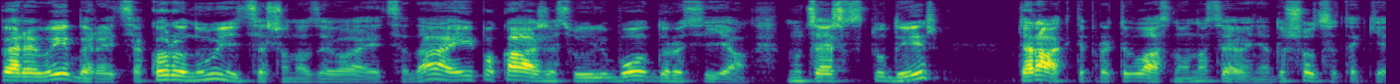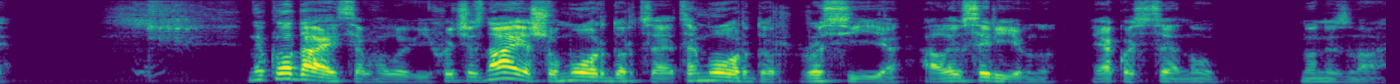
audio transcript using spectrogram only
перевибереться, коронується, що називається, да? і покаже свою любов до росіян. Ну це ж туди ж теракти проти власного населення. До що це таке? Не вкладається в голові. Хоч і знає, що Мордор це, це Мордор Росія, але все рівно. Якось це, ну, ну не знаю.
